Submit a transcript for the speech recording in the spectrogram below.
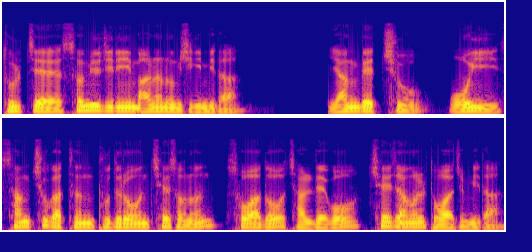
둘째, 섬유질이 많은 음식입니다. 양배추, 오이, 상추 같은 부드러운 채소는 소화도 잘 되고 췌장을 도와줍니다.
